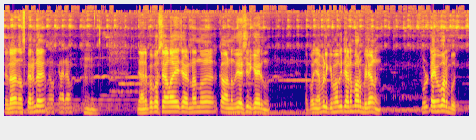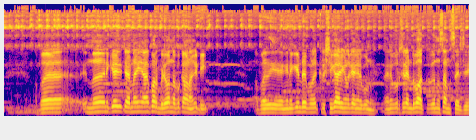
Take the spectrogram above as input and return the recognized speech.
ചേട്ടാ നമസ്കാരം ഉം. ഞാനിപ്പോൾ കുറച്ച് നാളായി ചേട്ടനെ ഒന്ന് കാണണമെന്ന് വിചാരിച്ചിരിക്കായിരുന്നു. അപ്പോൾ ഞാൻ വിളിക്കുമ്പോൾ ചേട്ടൻ പറമ്പിലാണ്. ഫുൾ ടൈം പറമ്പ്. അപ്പോൾ ഇന്ന് എനിക്ക് ചേട്ടനെ ഞാൻ പറമ്പിൽ വന്നപ്പോൾ കാണാൻ കിട്ടി. അപ്പോൾ എങ്ങനെയൊക്കെയുണ്ട്? ഇപ്പോൾ കൃഷി കാര്യങ്ങളൊക്കെ എങ്ങനെ പോണു? അതിനെക്കുറിച്ച് രണ്ട് വാക്കൊക്കെ ഒന്ന് സംസാരിച്ച്.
